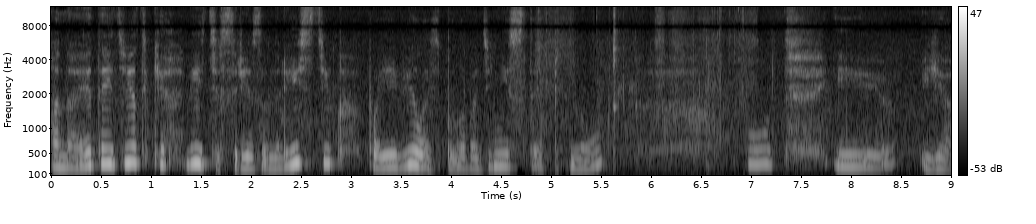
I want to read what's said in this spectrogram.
А на этой детке, видите, срезан листик, появилось было водянистое пятно. Вот. И я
